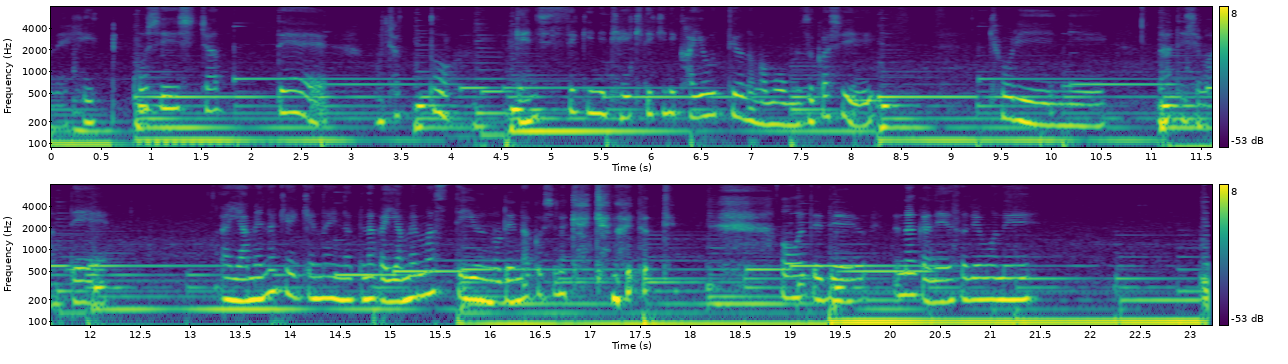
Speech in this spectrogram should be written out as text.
のね引っ越ししちゃってもうちょっと現実的に定期的に通うっていうのがもう難しい距離になってしまってあやめなきゃいけないなってなんかやめますっていうのを連絡しなきゃいけないなって 思っててなんかねそれもねま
